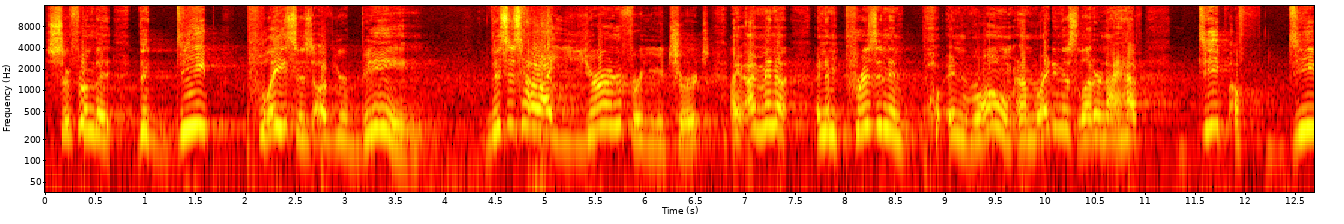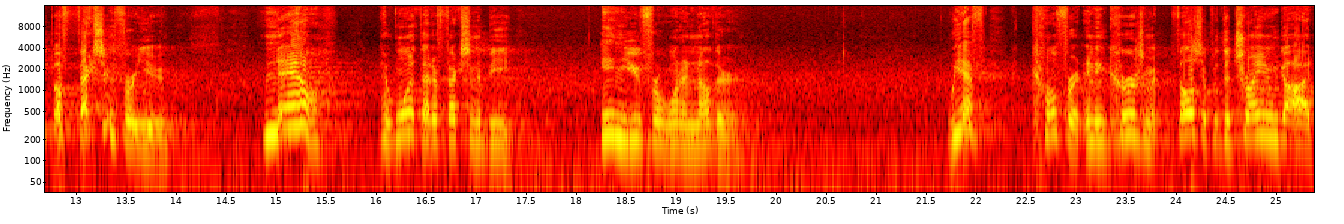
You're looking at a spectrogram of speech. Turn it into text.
So, from the, the deep places of your being, this is how I yearn for you, church. I, am in a, an imprisoned in, in Rome, and I'm writing this letter, and I have deep, deep affection for you. Now, I want that affection to be in you for one another. We have comfort and encouragement, fellowship with the triune God,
